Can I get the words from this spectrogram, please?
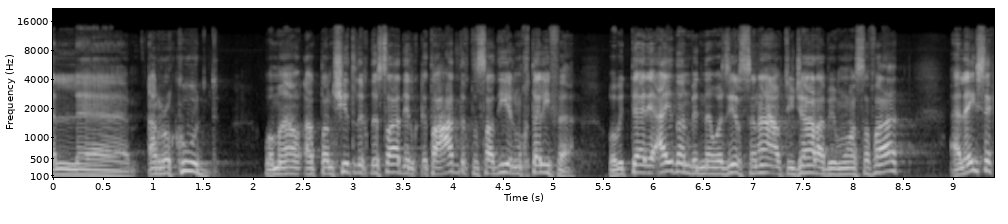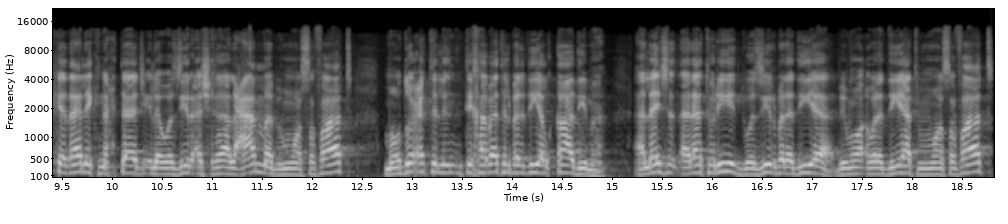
آه، الركود وما التنشيط الاقتصادي القطاعات الاقتصادية المختلفة. وبالتالي أيضا بدنا وزير صناعة وتجارة بمواصفات. أليس كذلك نحتاج إلى وزير أشغال عامة بمواصفات؟ موضوع الانتخابات البلدية القادمة. أليس ألا تريد وزير بلدية بمو... بلديات بمواصفات؟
